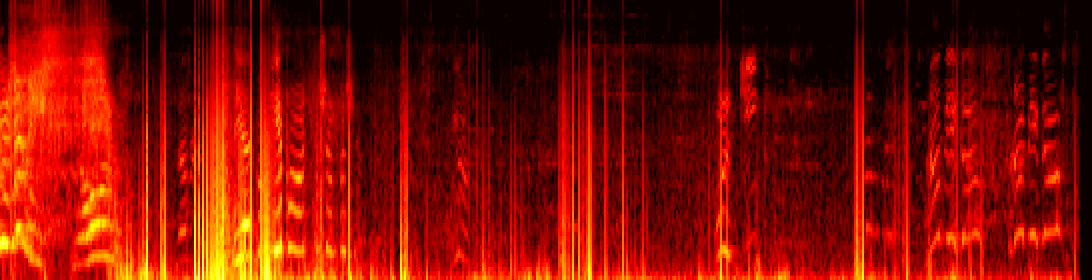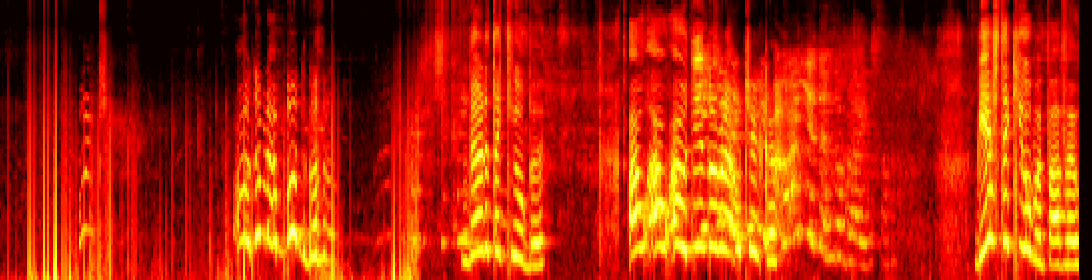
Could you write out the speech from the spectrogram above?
bierzemy ich. Jo. Ja go nie po 1008. Już. Ulti. Robię go, robię go. Ulti. O, dobra, bot go zrobił. Biorę te kuby. Au, au, au, nie, dobra, ucieka. Jeden, dobra, jest tam. Bierz te kuby, Paweł.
